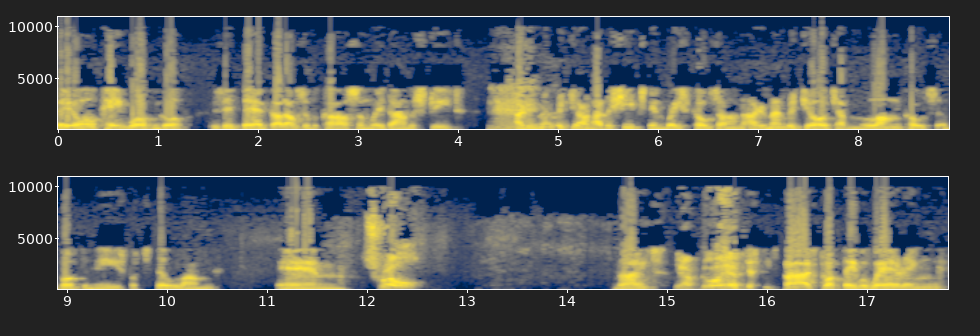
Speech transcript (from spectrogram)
they all came walking up as if they had got out of a car somewhere down the street. I remember John had a sheepskin waistcoat on. I remember George having long coats above the knees but still long. Um, Scroll. right? Yeah, go ahead. It just describes what they were wearing.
